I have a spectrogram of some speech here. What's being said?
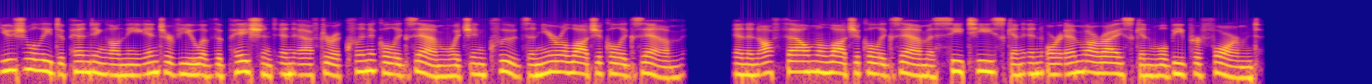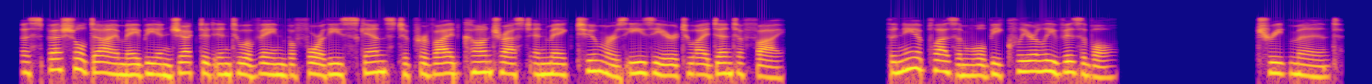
Usually depending on the interview of the patient and after a clinical exam which includes a neurological exam, and an ophthalmological exam a CT scan and or MRI scan will be performed. A special dye may be injected into a vein before these scans to provide contrast and make tumors easier to identify. The neoplasm will be clearly visible. Treatment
